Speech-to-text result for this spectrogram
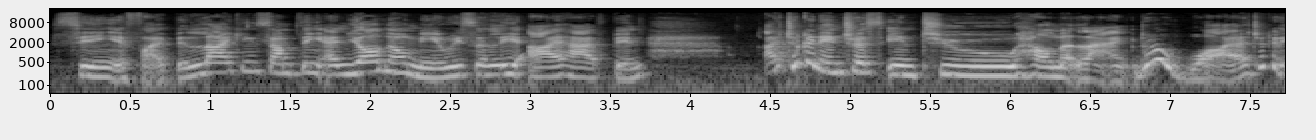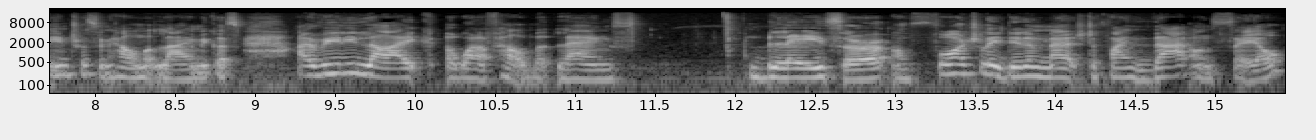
seeing if I've been liking something. And y'all know me, recently I have been I took an interest into Helmut Lang. I don't know why. I took an interest in Helmut Lang because I really like uh, one of Helmut Lang's blazer. Unfortunately, didn't manage to find that on sale,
